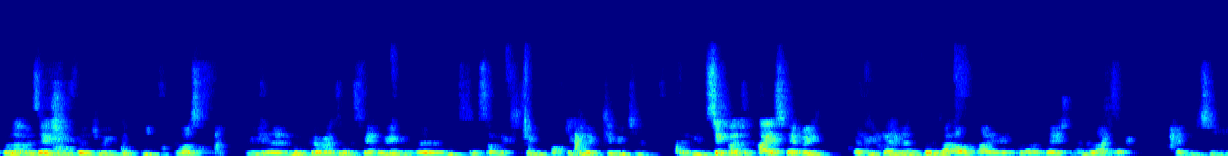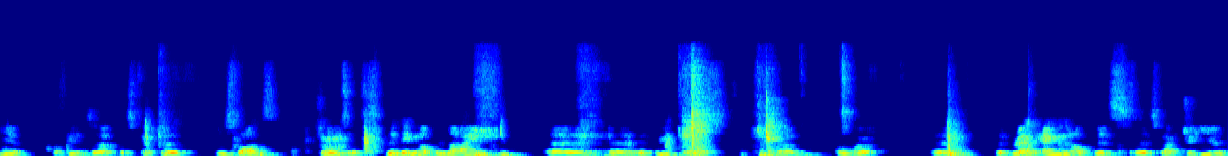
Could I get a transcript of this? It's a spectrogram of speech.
polarization filtering technique because the uh, nuclear resonance scattering uh, leads to some extreme optical activity. That means sigma to pi scattering that we can then filter out by a polarization analyzer. And you see here what we observe the spectral response shows a splitting of the line uh, uh, if we cross um, over uh, the Bragg angle of this uh, structure here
